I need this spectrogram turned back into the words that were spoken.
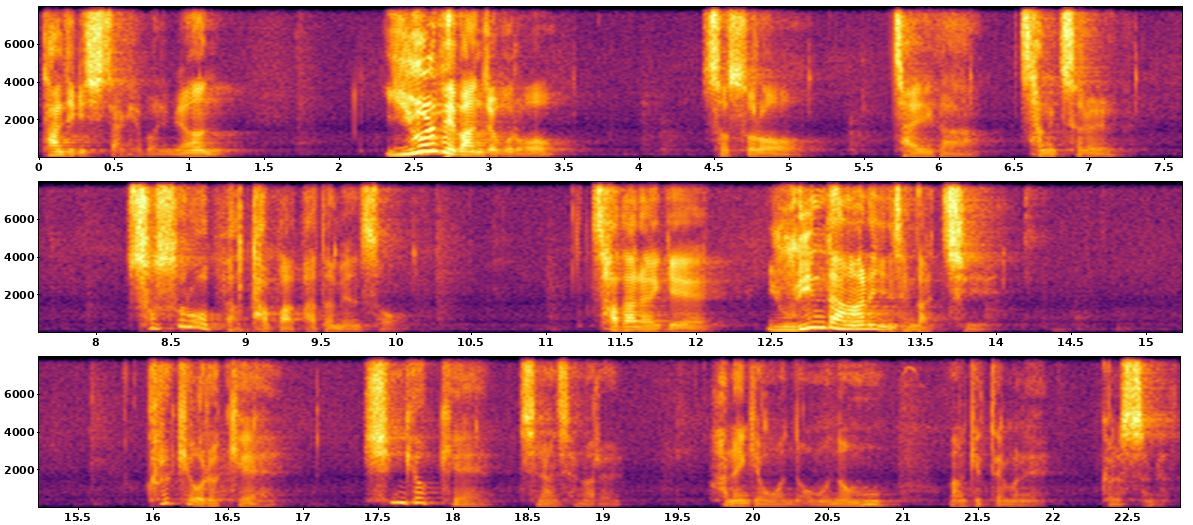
달리기 시작해버리면 이율배반적으로 스스로 자기가 상처를 스스로 받으면서 사단에게 유린당하는 인생같이 그렇게 어렵게 힘겹게 신앙생활을 하는 경우가 너무너무 많기 때문에 그렇습니다.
